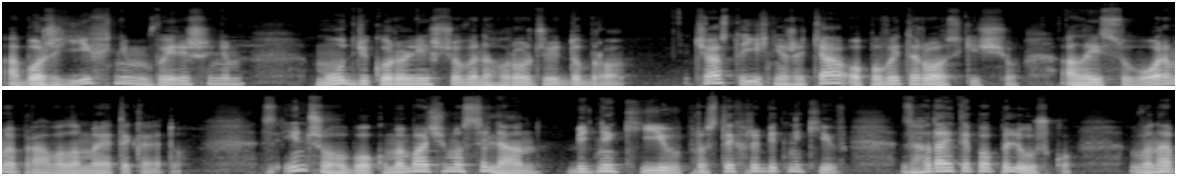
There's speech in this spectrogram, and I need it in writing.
або ж їхнім вирішенням мудрі королі, що винагороджують добро. Часто їхнє життя оповите розкішшю, але й суворими правилами етикету. З іншого боку, ми бачимо селян, бідняків, простих робітників. Згадайте попелюшку. Вона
